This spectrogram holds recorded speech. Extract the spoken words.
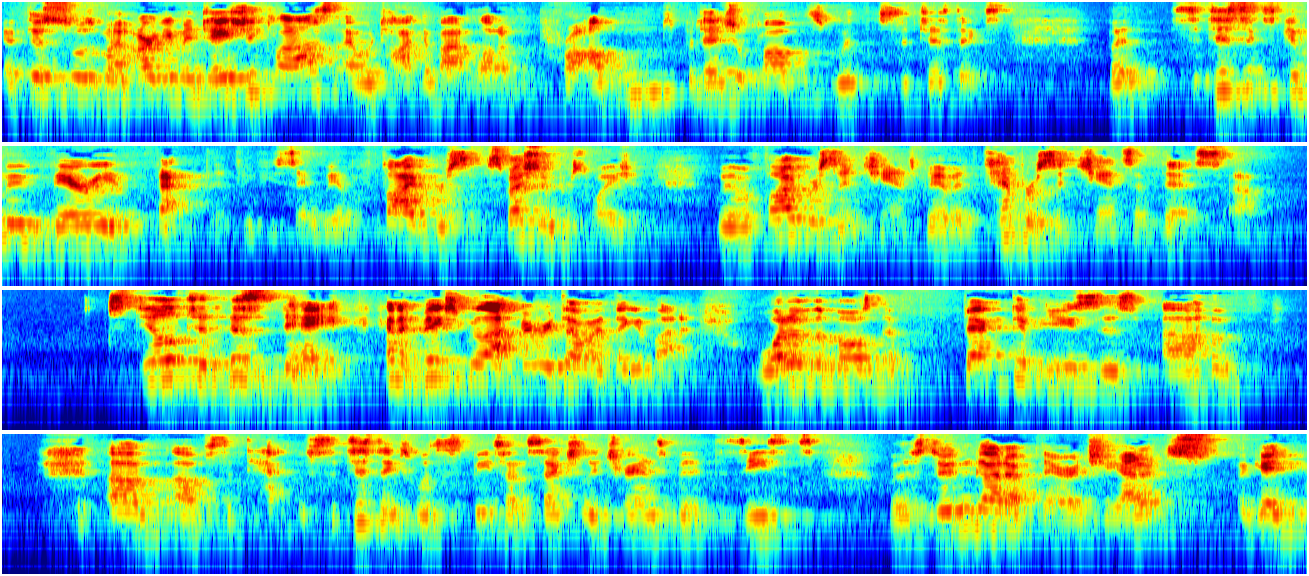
if this was my argumentation class, I would talk about a lot of the problems, potential problems with statistics. But statistics can be very effective. You say we have a 5%, especially persuasion, we have a 5% chance, we have a 10% chance of this. Um, still to this day, and it makes me laugh every time I think about it, one of the most effective uses of of, of statistics was a speech on sexually transmitted diseases, where the student got up there and she had it, again,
